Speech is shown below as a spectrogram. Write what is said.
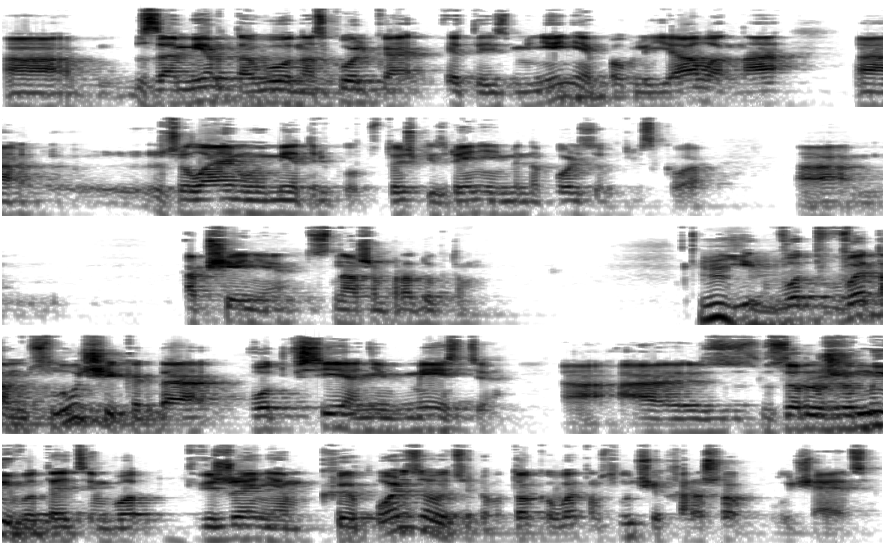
замер того, насколько это изменение повлияло на а, желаемую метрику с точки зрения именно пользовательского а, общения с нашим продуктом. Mm-hmm. И вот в этом случае, когда вот все они вместе заражены вот этим вот движением к пользователю, вот только в этом случае хорошо получается.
